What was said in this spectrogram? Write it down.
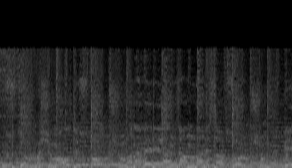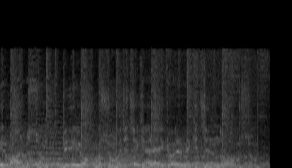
It's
